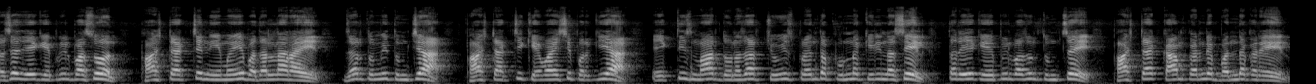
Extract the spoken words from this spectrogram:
तसेच एक एप्रिलपासून फास्टॅगचे नियमही बदलणार आहेत. जर तुम्ही तुमच्या फास्टॅगची के वाय सी प्रक्रिया एकतीस मार्च दोन हजार चोवीसपर्यंत पूर्ण केली नसेल तर एक एप्रिलपासून तुमचे फास्टॅग काम करणे बंद करेल.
